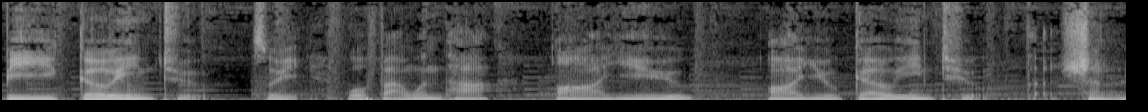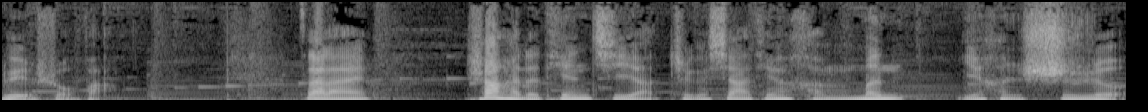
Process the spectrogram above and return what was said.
Be going to，所以我反问他，Are you Are you going to 的省略说法。再来，上海的天气啊，这个夏天很闷，也很湿热，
